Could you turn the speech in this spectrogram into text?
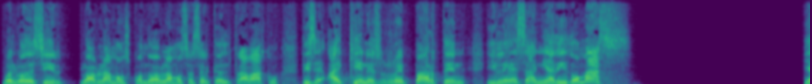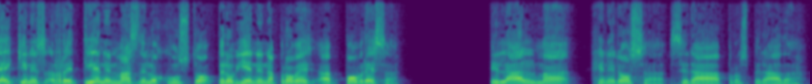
Vuelvo a decir, lo hablamos cuando hablamos acerca del trabajo. Dice, hay quienes reparten y les ha añadido más. Y hay quienes retienen más de lo justo, pero vienen a, pobreza. El alma generosa será prosperada,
